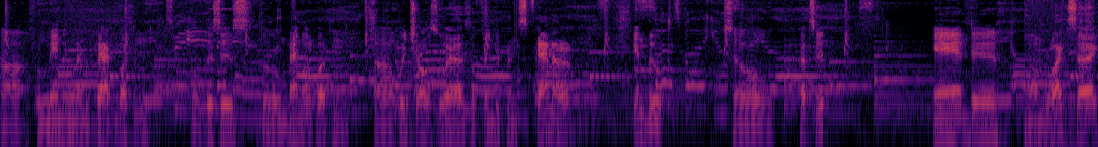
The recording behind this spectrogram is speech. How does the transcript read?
uh, from menu and the back button. Well, this is the manual button uh, which also has the fingerprint scanner inbuilt. So that's it. And uh, on right side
